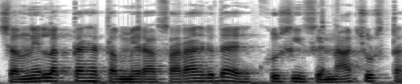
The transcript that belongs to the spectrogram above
चलने लगता है, तब मेरा सारा हृदय खुशी से नाच उठता।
